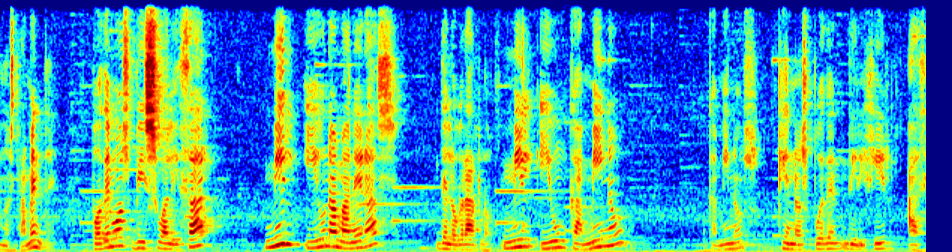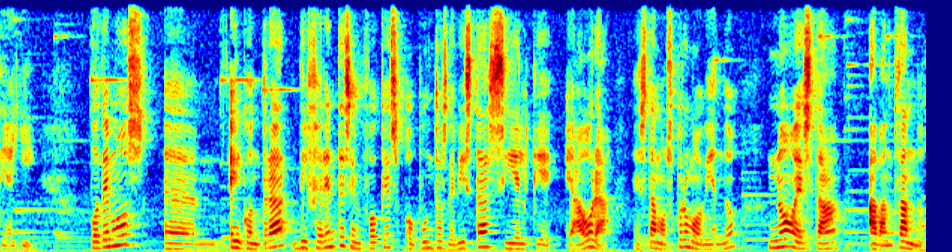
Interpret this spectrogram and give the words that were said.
nuestra mente. Podemos visualizar mil y una maneras de lograrlo, mil y un camino, caminos que nos pueden dirigir hacia allí. Podemos em, encontrar diferentes enfoques o puntos de vista si el que ahora estamos promoviendo no está avanzando,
